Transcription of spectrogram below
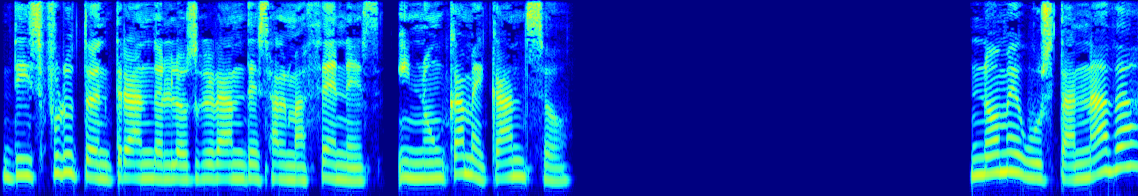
Disfruto entrando en los grandes almacenes y nunca me canso. No me gusta nada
